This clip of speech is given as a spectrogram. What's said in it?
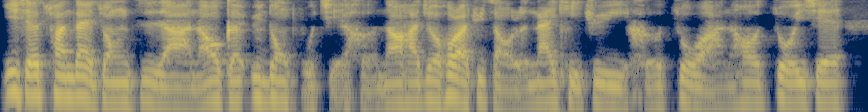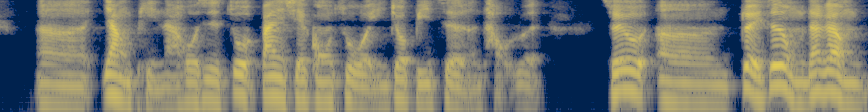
一些穿戴装置啊，然后跟运动服结合，然后他就后来去找了 Nike 去合作啊，然后做一些呃样品啊，或是做办一些工作营，就彼此的人讨论。所以，嗯、对，这是我们大概我们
